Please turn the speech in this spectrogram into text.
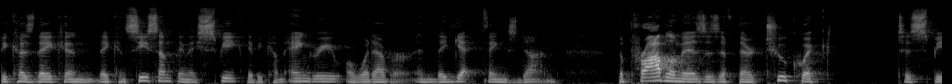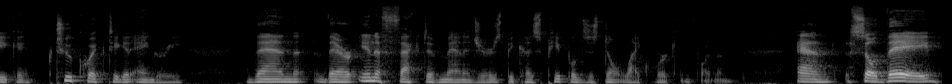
because they can they can see something they speak they become angry or whatever and they get things done. The problem is is if they're too quick to speak and too quick to get angry then they're ineffective managers because people just don't like working for them. And so they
